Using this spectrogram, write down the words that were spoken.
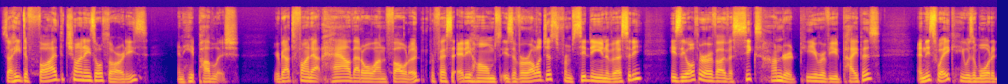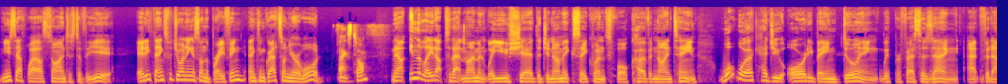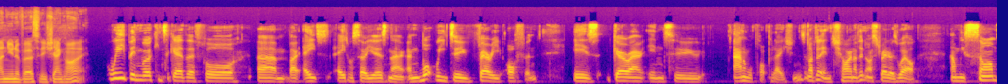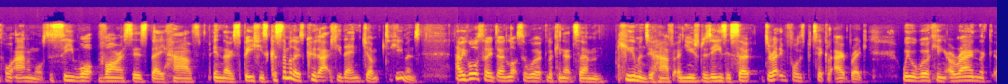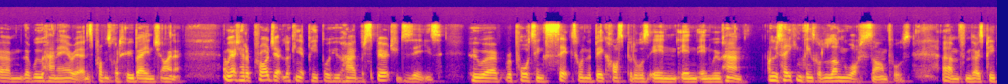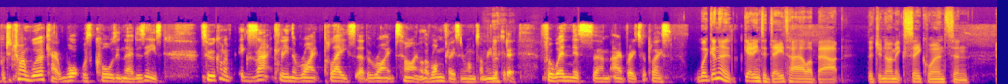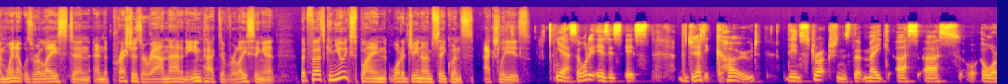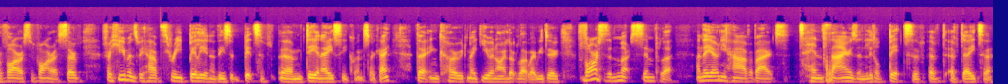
So he defied the Chinese authorities and hit publish. You're about to find out how that all unfolded. Professor Eddie Holmes is a virologist from Sydney University. He's the author of over 600 peer reviewed papers. And this week, he was awarded New South Wales Scientist of the Year. Eddie, thanks for joining us on the briefing and congrats on your award. Thanks, Tom. Now, in the lead up to that moment where you shared the genomic sequence for COVID 19, what work had you already been doing with Professor Zhang at Fudan University, Shanghai? We've been working together for um, about eight, eight or so years now. And what we do very often is go out into animal populations, and I've done it in China, I've done it in Australia as well, and we sample animals to see what viruses they have in those species, because some of those could actually then jump to humans. And we've also done lots of work looking at um, humans who have unusual diseases. So directly before this particular outbreak, we were working around the, um, the Wuhan area, and this province called Hubei in China. And we actually had a project looking at people who had respiratory disease who were reporting sick to one of the big hospitals in, in, in Wuhan. And we were taking things called lung wash samples um, from those people to try and work out what was causing their disease. So we were kind of exactly in the right place at the right time, or the wrong place in the wrong time when you look at it, for when this um, outbreak took place. We're going to get into detail about the genomic sequence and, and when it was released and, and the pressures around that and the impact of releasing it. But first, can you explain what a genome sequence actually is? Yeah, so what it is, is it's the genetic code, the instructions that make us us or, or a virus a virus. So for humans, we have three billion of these bits of um, DNA sequence, okay, that encode, make you and I look like way we do. Viruses are much simpler, and they only have about 10,000 little bits of, of, of data.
